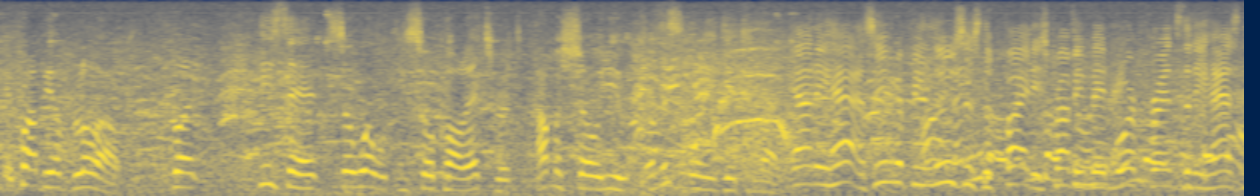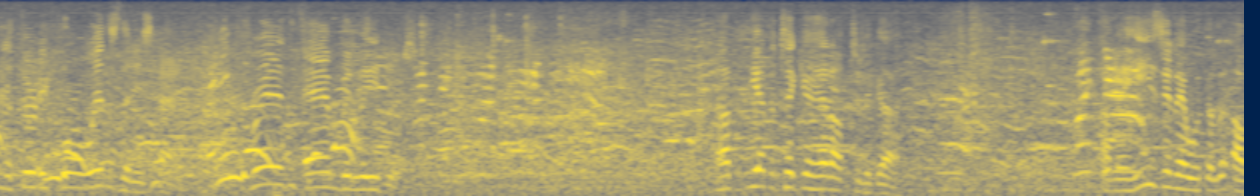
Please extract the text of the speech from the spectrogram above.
it'd probably be a blowout. But he said, so what with these so-called experts? I'm gonna show you, and this is what he did tonight. Yeah, And he has. Even if he loses the fight, he's probably made more friends than he has in the 34 wins that he's had. Friends and believers. Uh, you have to take your head off to the guy. I mean, he's in there with a, a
